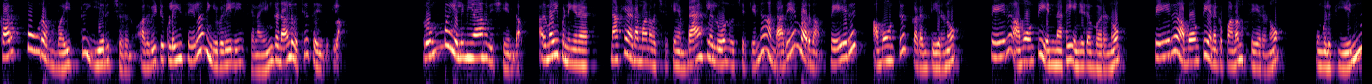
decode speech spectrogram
கற்பூரம் வைத்து எரிச்சிடணும். அதை வீட்டுக்குள்ளேயும் செய்யலாம் நீங்கள் வெளியிலையும் செய்யலாம். எங்கனாலும் வச்சு செய்துக்கலாம். ரொம்ப எளிமையான விஷயம்தான். அது மாதிரி இப்போ நீங்கள் நகை அடமானம் வச்சுருக்கேன் பேங்க்ல லோன் வச்சுருக்கேன்னா அந்த அதே மாதிரி தான் பேர் அமௌண்ட்டு கடன் தீரணும். பேர் அமௌண்ட்டு என் நகை என்னிடம் வரணும். பேர் அமௌண்ட்டு எனக்கு பணம் சேரணும். உங்களுக்கு என்ன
